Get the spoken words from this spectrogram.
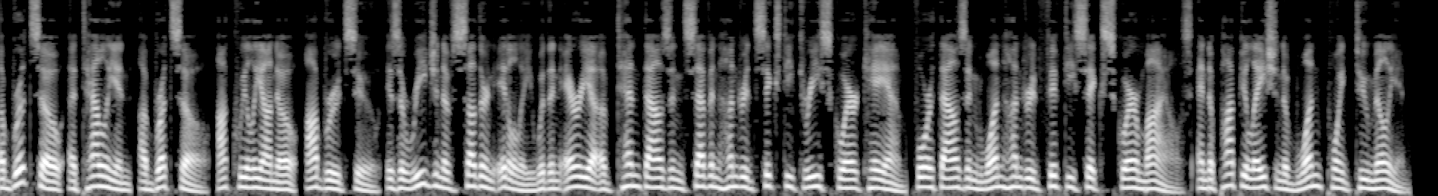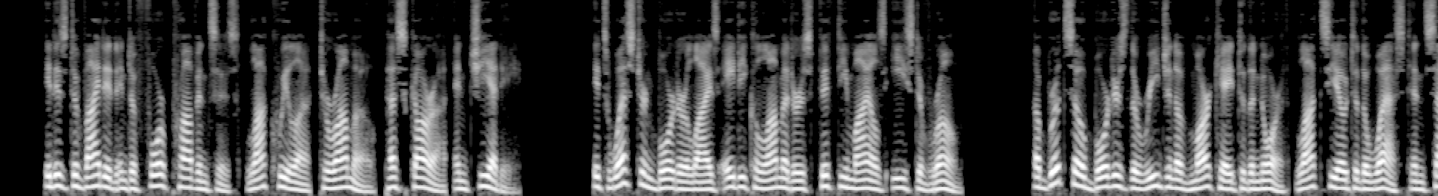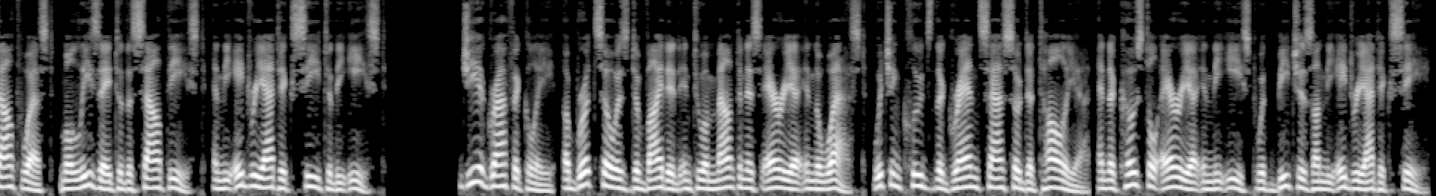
Abruzzo Italian, Abruzzo, Aquiliano, Abruzzo is a region of southern Italy with an area of 10,763 square km 4,156 square miles and a population of 1.2 million. It is divided into four provinces, L'Aquila, Teramo, Pescara, and Chieti. Its western border lies 80 kilometers 50 miles east of Rome. Abruzzo borders the region of Marche to the north, Lazio to the west and southwest, Molise to the southeast, and the Adriatic Sea to the east. Geographically, Abruzzo is divided into a mountainous area in the west, which includes the Gran Sasso d'Italia, and a coastal area in the east with beaches on the Adriatic Sea.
